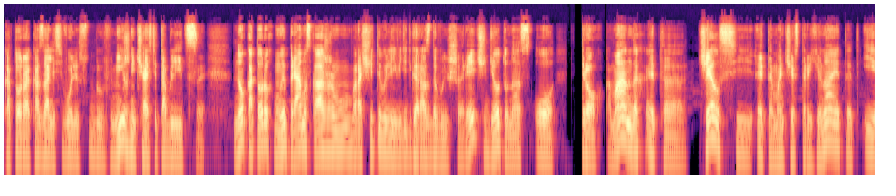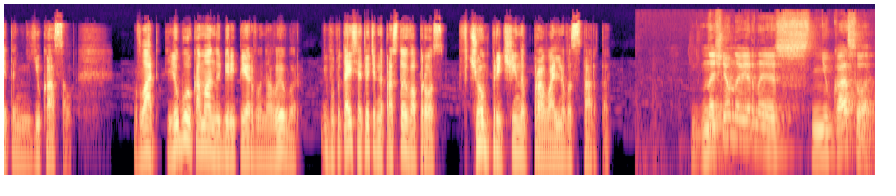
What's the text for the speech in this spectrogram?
которые оказались волей судьбы в нижней части таблицы, но которых мы, прямо скажем, рассчитывали видеть гораздо выше. Речь идет у нас о трех командах. Это Челси, это Манчестер Юнайтед и это Ньюкасл. Влад, любую команду бери первую на выбор и попытайся ответить на простой вопрос. В чем причина провального старта? Начнем, наверное, с Ньюкасла,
